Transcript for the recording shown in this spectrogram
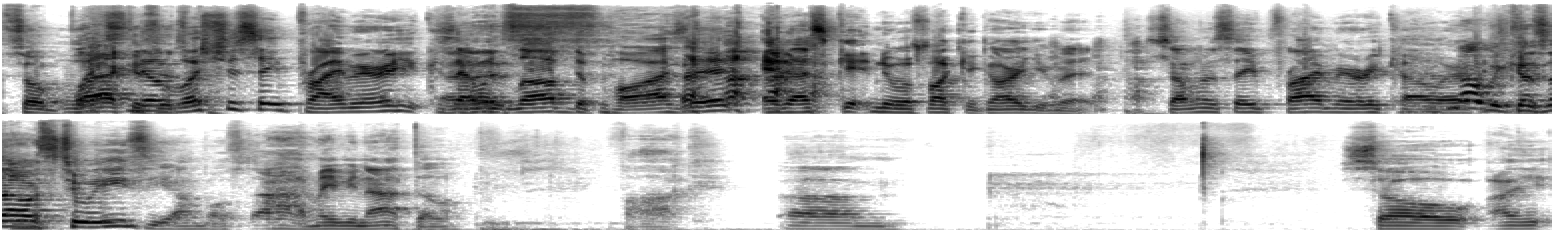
so black let's, is no, let's just say primary because I would love to pause it and us get into a fucking argument. So I'm gonna say primary color. No, because now it's too easy almost. Ah, maybe not though. Fuck. Um, so I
